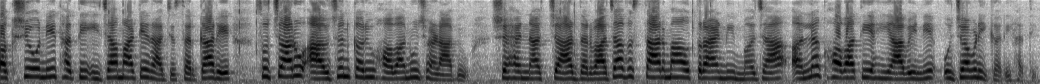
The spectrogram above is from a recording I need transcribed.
પક્ષીઓને થતી ઈજા માટે રાજ્ય સરકારે સુચારુ આયોજન કર્યું હોવાનું જણાવ્યું. શહેરના ચાર દરવાજા વિસ્તારમાં ઉત્તરાયણની મજા અલગ હોવાથી અહીં આવીને ઉજવણી કરી હતી.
